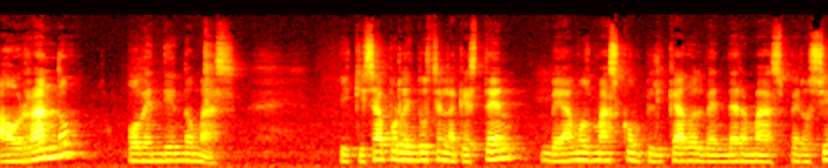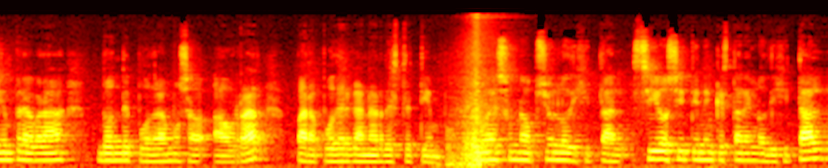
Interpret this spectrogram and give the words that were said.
ahorrando o vendiendo más. Y quizá por la industria en la que estén veamos más complicado el vender más, pero siempre habrá donde podamos ahorrar para poder ganar de este tiempo. No es una opción lo digital, sí o sí tienen que estar en lo digital.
